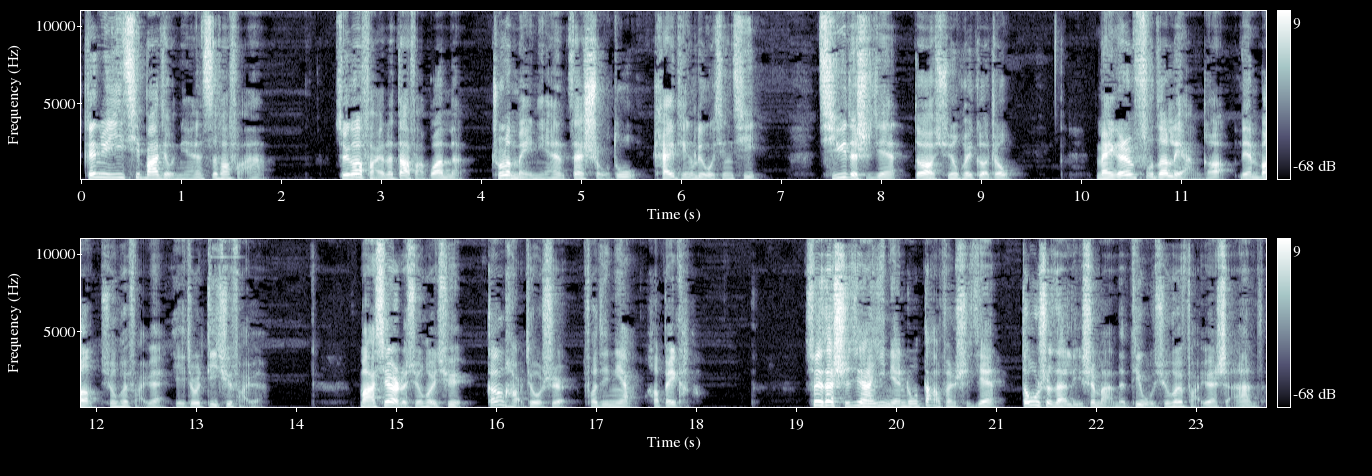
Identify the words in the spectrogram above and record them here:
根据1789年司法法案，最高法院的大法官们。除了每年在首都开庭六个星期，其余的时间都要巡回各州，每个人负责两个联邦巡回法院，也就是地区法院。马歇尔的巡回区刚好就是弗吉尼亚和北卡，所以他实际上一年中大部分时间都是在里士满的第五巡回法院审案子。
